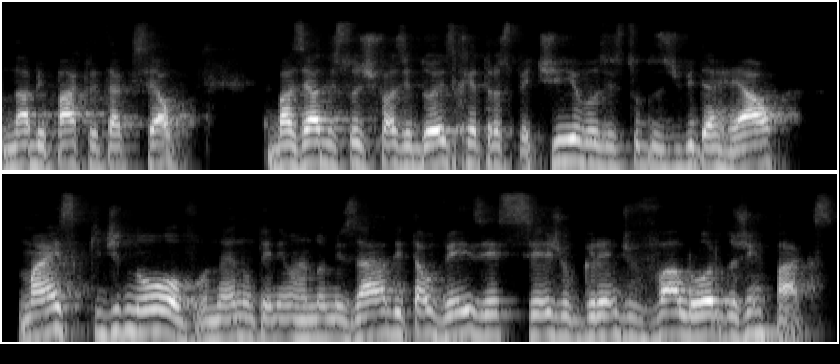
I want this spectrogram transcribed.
nabipaclitaxel baseado em estudos de fase 2, retrospectivos, estudos de vida real, mas que, de novo, né, não tem nenhum randomizado e talvez esse seja o grande valor do Gempax.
